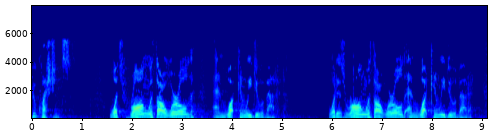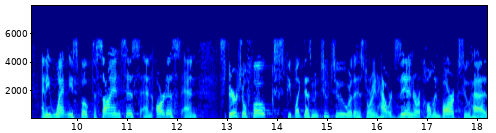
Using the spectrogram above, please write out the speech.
two questions What's wrong with our world, and what can we do about it? What is wrong with our world, and what can we do about it? And he went and he spoke to scientists and artists and spiritual folks, people like Desmond Tutu or the historian Howard Zinn or Coleman Barks, who has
